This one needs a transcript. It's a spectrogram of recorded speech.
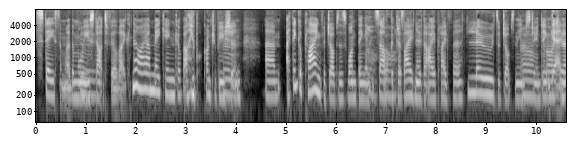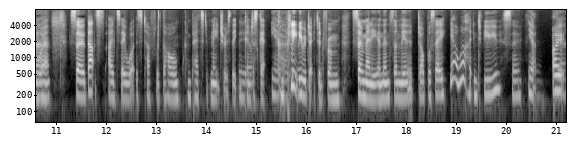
stay somewhere, the more you Mm. start to feel like, no, I am making a valuable contribution. Um, I think applying for jobs is one thing in Oh, itself God. because I know that I applied for loads of jobs in the industry Oh, and didn't God, get yeah. anywhere. So that's, I'd say, what is tough with the whole competitive nature is that you Yeah. can just get Yeah. completely rejected from so many, and then suddenly a job will say, "Yeah, we'll interview you." So I, Yeah.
